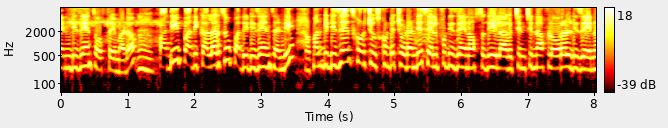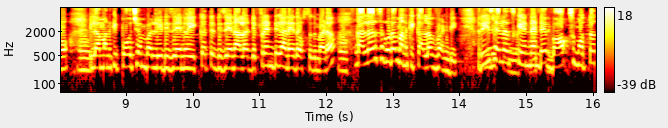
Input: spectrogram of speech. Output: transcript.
టెన్ డిజైన్స్ వస్తాయి మేడం. పది పది కలర్స్ పది డిజైన్స్ అండి. మనకి డిజైన్స్ కూడా చూసుకుంటే చూడండి. సెల్ఫ్ డిజైన్ వస్తుంది. ఇలాగ చిన్న చిన్న ఫ్లోరల్ డిజైన్. ఇలా మనకి పోచంపల్లి డిజైన్ ఇక్కత్ డిజైన్ అలా డిఫరెంట్గా అనేది వస్తుంది మేడం. కలర్స్ కూడా మనకి కలవ్వండి రీసేలర్స్కి ఏంటంటే బాక్స్ మొత్తం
